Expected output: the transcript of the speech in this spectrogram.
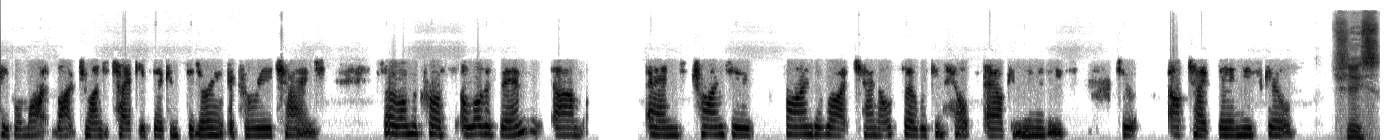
people might like to undertake if they're considering a career change. So I'm across a lot of them um, and trying to find the right channel so we can help our communities to uptake their new skills. Jeez,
